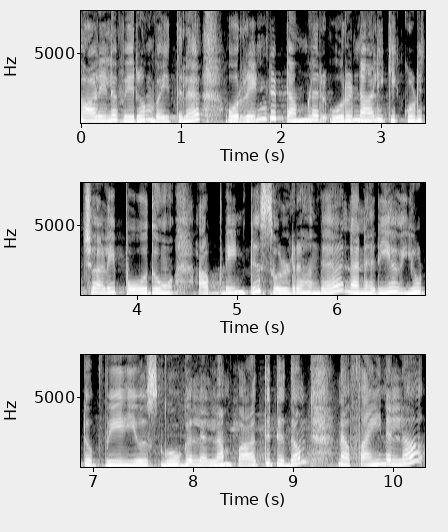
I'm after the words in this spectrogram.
காலையில் வெறும் வயிற்றில் ஒரு ரெண்டு டம்ளர் ஒரு நாளைக்கு குடித்தாலே போதும் அப்படின்ட்டு சொல்கிறாங்க நான் நிறைய யூடியூப் வீடியோஸ் கூகுள் எல்லாம் பார்த்துட்டு தான் நான் ஃபைனலாக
